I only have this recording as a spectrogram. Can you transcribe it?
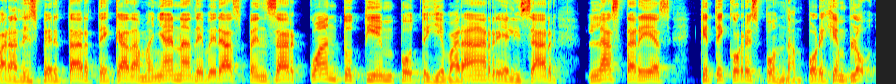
para despertarte cada mañana deberás pensar cuánto tiempo te llevará a realizar las tareas que te correspondan. Por ejemplo,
